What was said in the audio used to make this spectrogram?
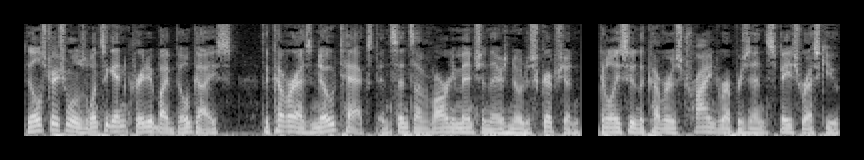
The illustration was once again created by Bill Geist. The cover has no text, and since I've already mentioned there's no description, I can only assume the cover is trying to represent Space Rescue,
